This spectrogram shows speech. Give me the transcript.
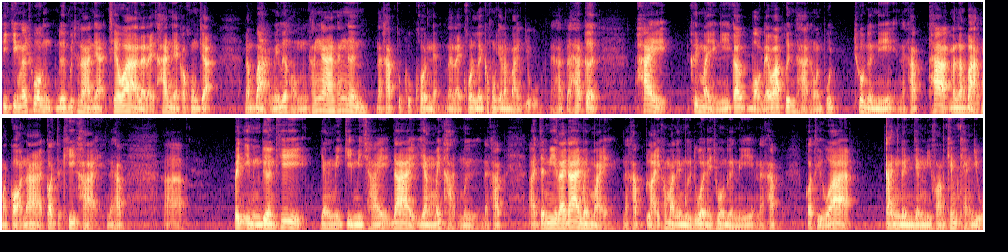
จริง ๆ แล้วช่วงเดือนมิถุนายนเนี่ยเชื่อว่าหลาย ๆ ท่านเนี่ยก็คงจะลำบากในเรื่องของทั้งงานทั้งเงินนะครับ ทุก ๆ คนเนี่ยหลาย ๆ คนเลยก็คงจะลำบากอยู่นะครับ แต่ถ้าเกิดไพ่ขึ้นมาอย่างนี้ก็บอกได้ว่าพื้นฐานของวันพุธช่วงเดือนนี้นะครับ ถ้ามันลำบากมาก่อนหน้าก็จะขี้คายนะครับอ่าเป็นอีกหนึ่งเดือนที่ยังมีกินมีใช้ได้ยังไม่ขาดมือนะครับ อาจจะมีรายได้ใหม่ๆนะครับไหลเข้ามาในมือด้วยในช่วงเดือนนี้นะครับ ก็ถือว่าการเงินยังมีความเข้มแข็งอยู่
